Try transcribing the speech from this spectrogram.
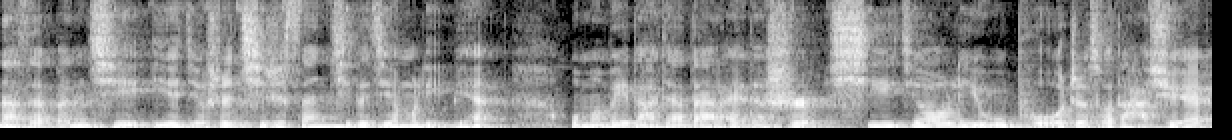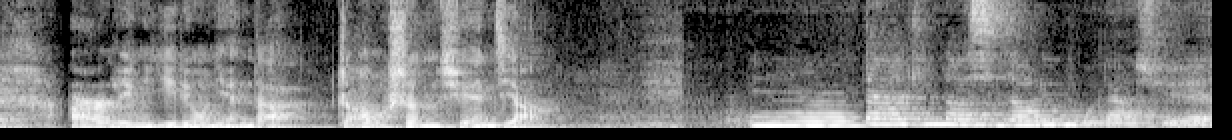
那在本期，也就是七十三期的节目里边，我们为大家带来的是西郊利物浦这所大学二零一六年的招生宣讲。嗯，大家听到西郊利物浦大学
